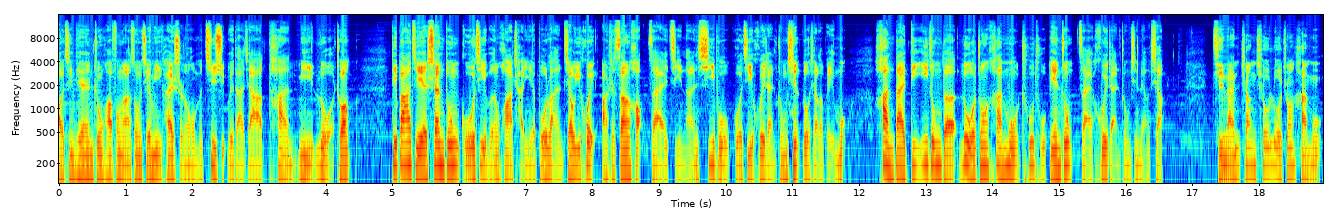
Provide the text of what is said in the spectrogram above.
好，今天中华风雅颂节目一开始呢，我们继续为大家探秘洛庄。第八届山东国际文化产业博览交易会二十三号在济南西部国际会展中心落下了帷幕。汉代第一中的洛庄汉墓出土编钟在会展中心亮相。济南章丘洛庄汉墓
